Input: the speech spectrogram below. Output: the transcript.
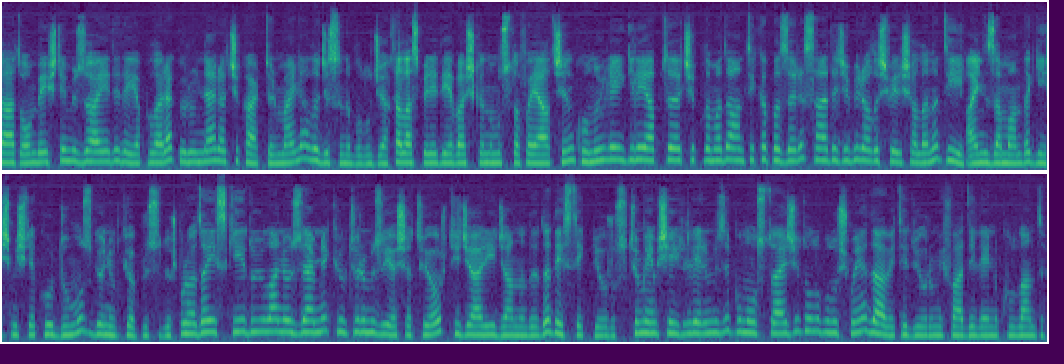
saat 15'te müzayede de yapılarak ürünler açık arttırmayla alıcısını bulacak. Talas Belediye Başkanı Mustafa Yalçın konuyla ilgili yaptığı açıklamada antika pazarı sadece bir alışveriş alanı değil, aynı zamanda geçmişle kurduğumuz gönül köprüsüdür. Burada eskiye duyulan özlemle kültürümüzü yaşatıyor, ticari canlılığı da destekliyoruz. Tüm hemşehrilerimizi bu nostalji dolu buluşmaya davet ediyorum ifadelerini kullandı.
